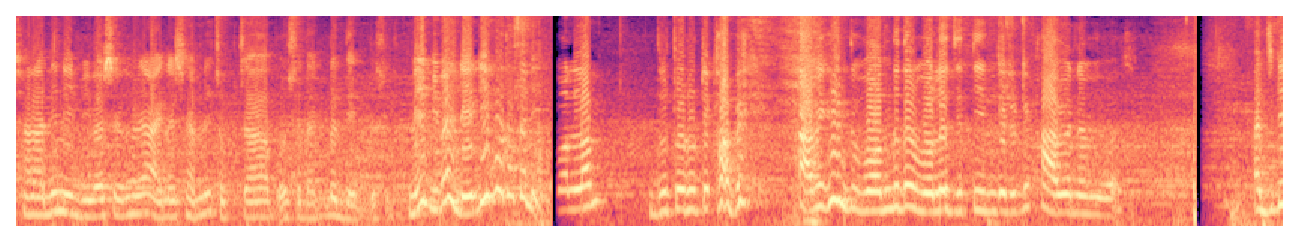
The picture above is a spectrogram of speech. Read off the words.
সারাদিন এই বিবাসের ঘরে আয়নার সামনে চুপচাপ বসে থাকবে দেখবে শুধু। মেয়ে বিবাস রেডি হো তাড়াতাড়ি বললাম দুটো রুটি খাবে। আমি কিন্তু বন্ধুদের বলেছি তিনটে রুটি খাবে না বিবাস। আজকে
